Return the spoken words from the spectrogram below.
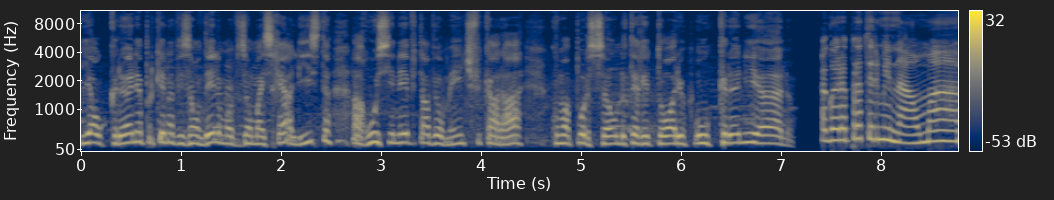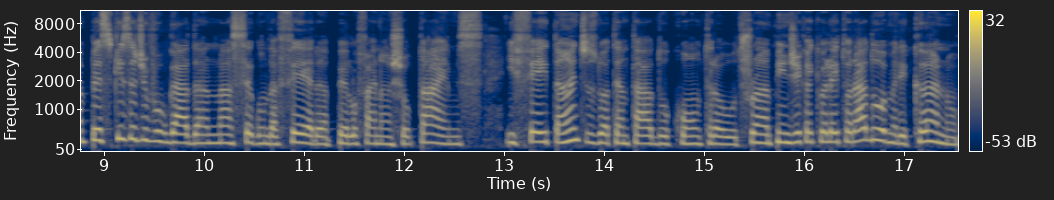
e a Ucrânia, porque na visão dele, uma visão mais realista, a Rússia inevitavelmente ficará com uma porção do território ucraniano. Agora, para terminar, uma pesquisa divulgada na segunda-feira pelo Financial Times e feita antes do atentado contra o Trump indica que o eleitorado americano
